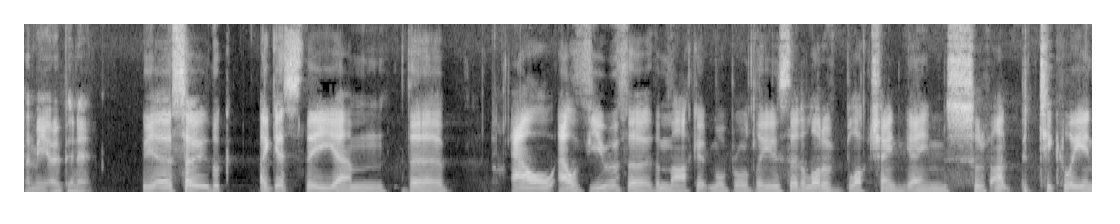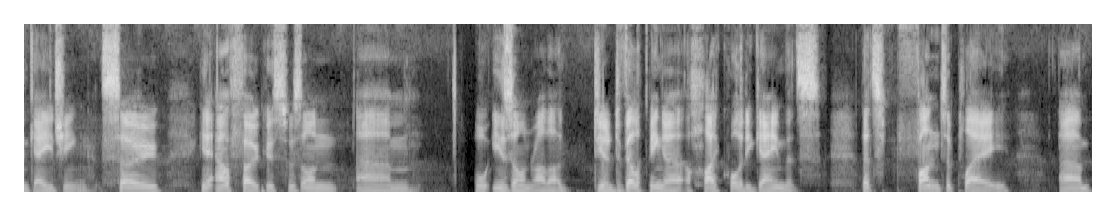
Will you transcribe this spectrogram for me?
let me open it. yeah. So look, I guess the um the our our view of the the market more broadly is that a lot of blockchain games sort of aren't particularly engaging. So you know, our focus was on um or is on rather you know developing a, a high quality game that's that's fun to play um,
